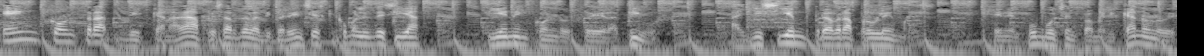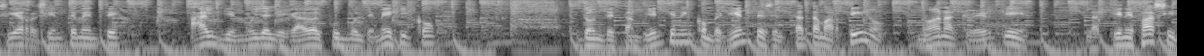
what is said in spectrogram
en contra de Canadá, a pesar de las diferencias que, como les decía, tienen con los federativos. Allí siempre habrá problemas. En el fútbol centroamericano, lo decía recientemente alguien muy allegado al fútbol de México, donde también tiene inconvenientes el Tata Martino. No van a creer que la tiene fácil.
